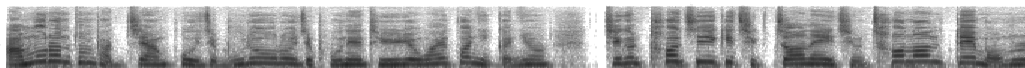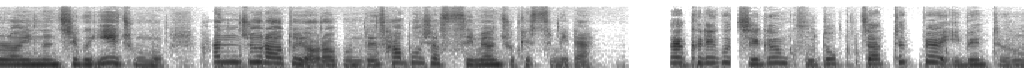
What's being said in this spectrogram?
아무런 돈 받지 않고 이제 무료로 이제 보내드리려고 할 거니까요. 지금 터지기 직전에 지금 천 원대 머물러 있는 지금 이 종목 한 주라도 여러분들 사보셨으면 좋겠습니다. 자, 그리고 지금 구독자 특별 이벤트로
